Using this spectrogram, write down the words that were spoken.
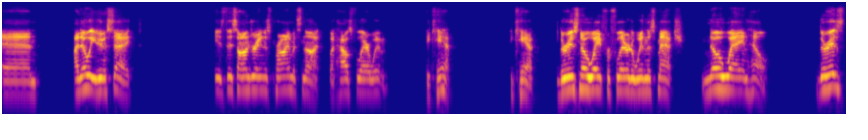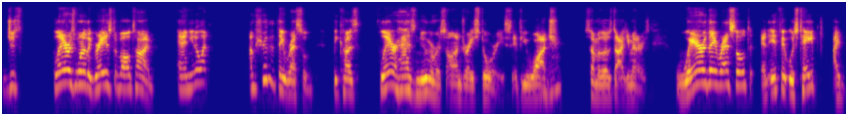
and I know what you're gonna say. Is this Andre in his prime? It's not. But how's Flair win? He can't. He can't. There is no way for Flair to win this match. No way in hell. There is just Flair is one of the greatest of all time. And you know what? I'm sure that they wrestled because Flair has numerous Andre stories if you watch mm-hmm. some of those documentaries. Where they wrestled and if it was taped, I'm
